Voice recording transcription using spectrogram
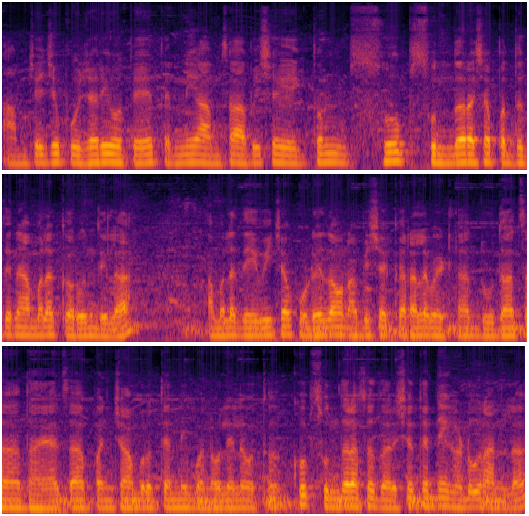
आमचे जे पुजारी होते त्यांनी आमचा अभिषेक एकदम खूप सुंदर अशा पद्धतीने आम्हाला करून दिला. आम्हाला देवीच्या पुढे जाऊन अभिषेक करायला भेटला. दुधाचा दह्याचा पंचामृत त्यांनी बनवलेलं होतं. खूप सुंदर असं दर्शन त्यांनी घडवून आणलं.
